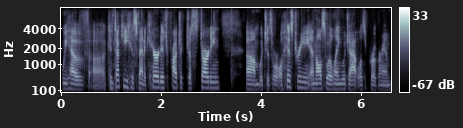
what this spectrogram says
we have uh, Kentucky Hispanic Heritage Project just starting, um, which is oral history, and also a language atlas program,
